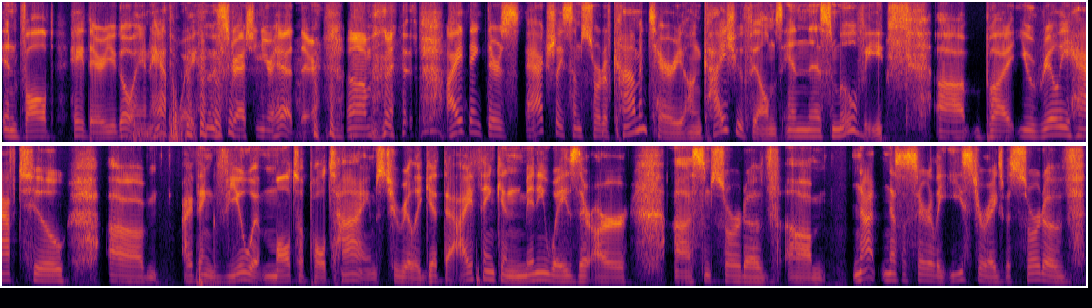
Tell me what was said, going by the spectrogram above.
involved hey there you go anne hathaway scratching your head there um, i think there's actually some sort of commentary on kaiju films in this movie uh, but you really have to um, I think, view it multiple times to really get that. I think in many ways there are uh, some sort of um, not necessarily Easter eggs, but sort of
